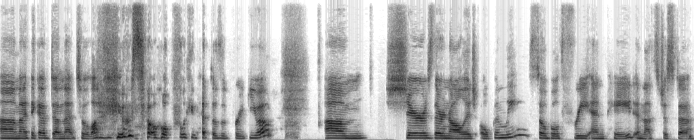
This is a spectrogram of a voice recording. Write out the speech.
Um, and I think I've done that to a lot of you, so hopefully that doesn't freak you out. Um, shares their knowledge openly, so both free and paid, and that's just a,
